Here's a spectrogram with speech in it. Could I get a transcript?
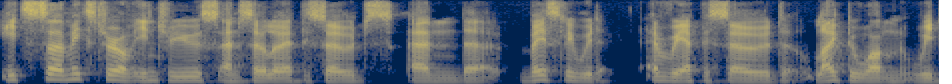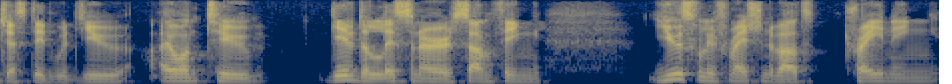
it's a mixture of interviews and solo episodes and uh, basically with every episode like the one we just did with you, I want to give the listener something useful information about training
